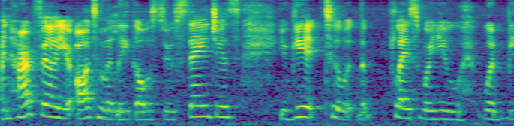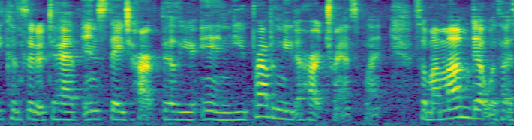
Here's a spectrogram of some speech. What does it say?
And heart failure ultimately goes through stages. You get to the place where you would be considered to have end-stage heart failure and you probably need a heart transplant. So my mom dealt with a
